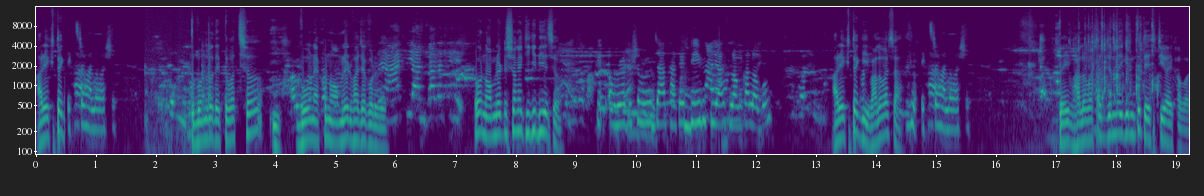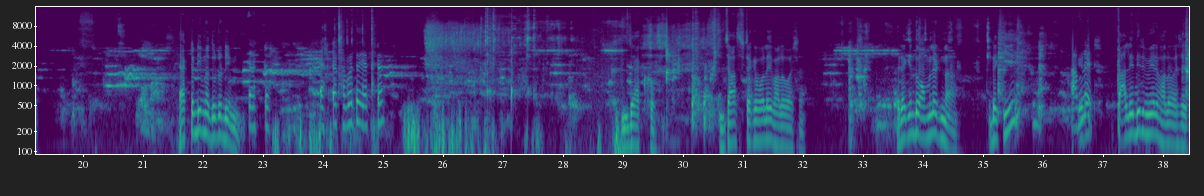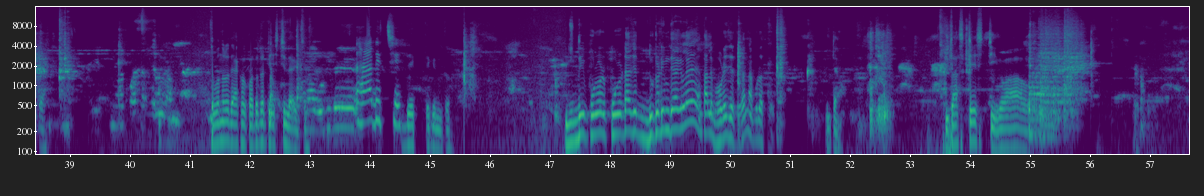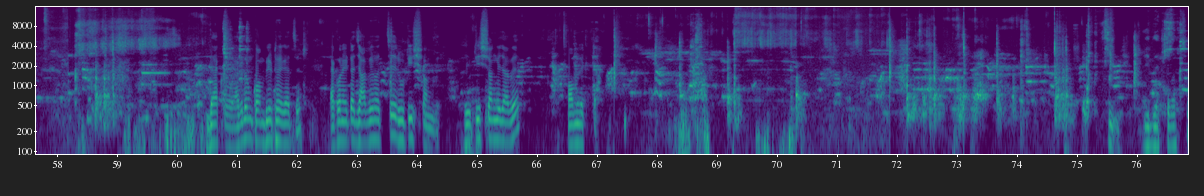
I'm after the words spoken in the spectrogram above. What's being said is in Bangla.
আর এক্সট্রা এক্সট্রা ভালোবাসে। তো বন্ধুরা দেখতে পাচ্ছ বোন এখন অমলেট ভাজা করবে। ও অমলেটের সঙ্গে কি কি দিয়েছ? অমলেটের সঙ্গে যা থাকে ডিম পেঁয়াজ লঙ্কা লবণ। আর এক্সট্রা কি ভালোবাসা? এক্সট্রা ভালোবাসে। তো এই ভালোবাসার জন্যই কিন্তু টেস্টি হয় খাবার। একটা ডিম না দুটো ডিম? একটা। একটা খাবে তো একটা। দেখো। জাস্টটাকে বলেই ভালোবাসা। এটা কিন্তু অমলেট না। এটা কি? আমলেট কালিদির মেয়ের ভালোবাসা এটা। তো বন্ধুরা দেখো কতটা টেস্টি লাগছে। হ্যাঁ দিচ্ছি। দেখতে কিন্তু। যদি পুরো পুরোটা যদি দুটো ডিম দেওয়া গেলে তাহলে ভরে যেত না পুরো এটা। জাস্ট টেস্টি ওয়াও দেখো, একদম কমপ্লিট হয়ে গেছে। এখন এটা যাবে হচ্ছে রুটির সঙ্গে। রুটির সঙ্গে যাবে অমলেটটা এই দেখতে পাচ্ছ?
